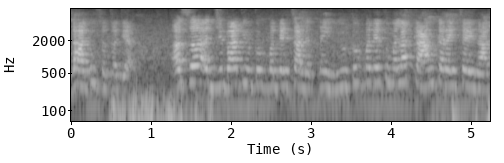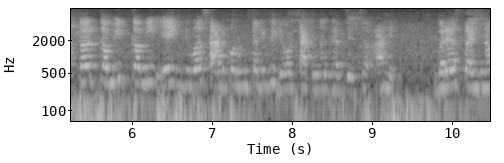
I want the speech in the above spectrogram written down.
दहा दिवसाचा गॅप असं अजिबात युट्यूबमध्ये चालत नाही. युट्यूबमध्ये तुम्हाला काम करायचं आहे ना तर कमीत कमी एक दिवस आड करून तरी व्हिडिओ टाकणं गरजेचं आहे. बऱ्याच ताईंना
